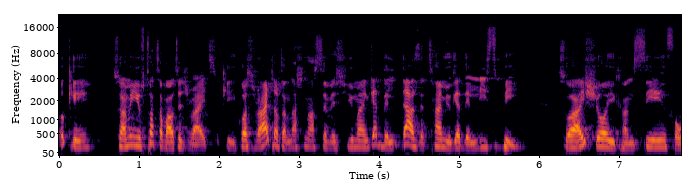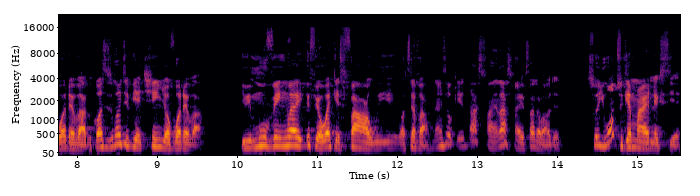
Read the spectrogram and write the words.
Okay. So, I mean, you've thought about it, right? Okay, because right after national service, you might get the, that's the time you get the least pay. So, are you sure you can save for whatever? Because it's going to be a change of whatever. You'll be moving where, if your work is far away, whatever. And okay, that's fine, that's fine. You've thought about it. So, you want to get married next year.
